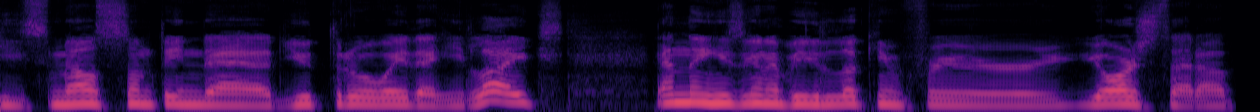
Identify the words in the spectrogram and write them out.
he smells something that you threw away that he likes, and then he's gonna be looking for your setup.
